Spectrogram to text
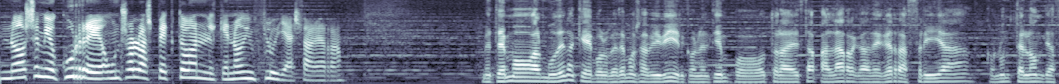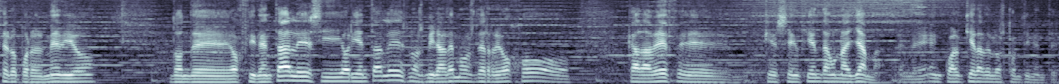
no se me ocurre un solo aspecto en el que no influya esta guerra. Me temo, Almudena, que volveremos a vivir con el tiempo otra etapa larga de guerra fría, con un telón de acero por el medio, donde occidentales y orientales nos miraremos de reojo cada vez eh, que se encienda una llama en, cualquiera de los continentes.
